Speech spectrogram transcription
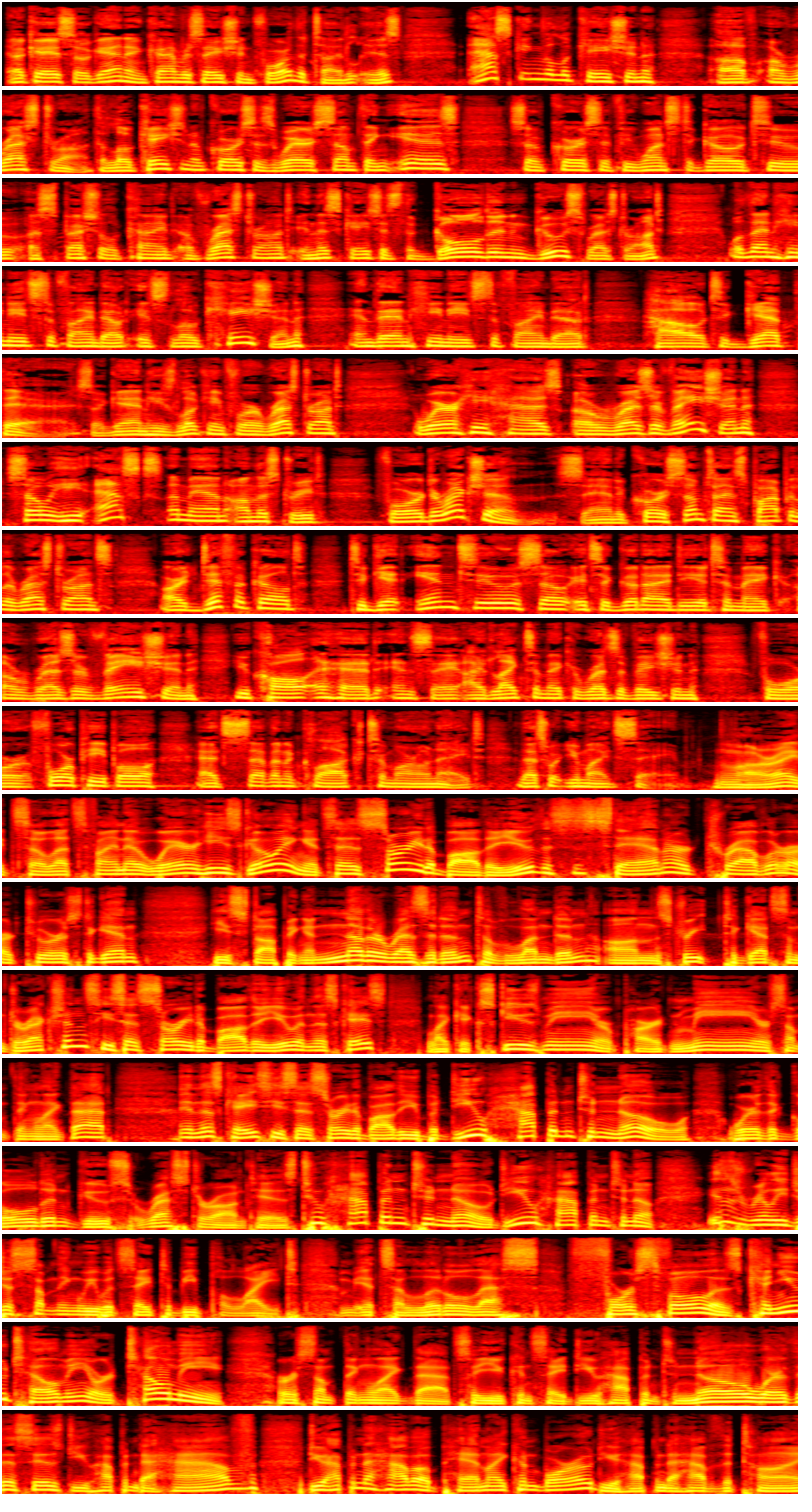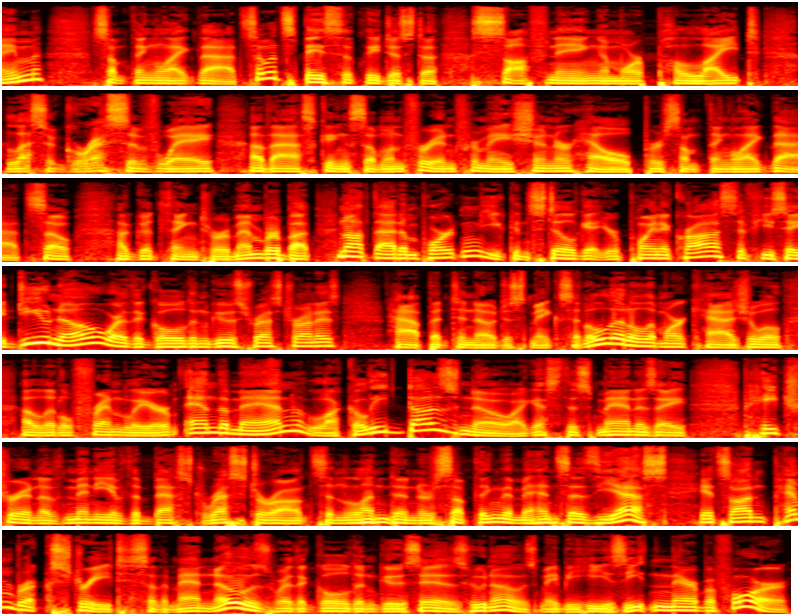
Okay, so again, in conversation four, the title is Asking the Location of a Restaurant. The location, of course, is where something is. So, of course, if he wants to go to a special kind of restaurant, in this case, it's the Golden Goose Restaurant, well, then he needs to find out its location and then he needs to find out how to get there. So, again, he's looking for a restaurant where he has a reservation. So, he asks a man on the street for directions. And, of course, sometimes popular the restaurants are difficult to get into, so it's a good idea to make a reservation. You call ahead and say, I'd like to make a reservation for four people at seven o'clock tomorrow night. That's what you might say. All right, so let's find out where he's going. It says, Sorry to bother you. This is Stan, our traveler, our tourist again. He's stopping another resident of London on the street to get some directions. He says, Sorry to bother you in this case, like excuse me or pardon me or something like that. In this case, he says, Sorry to bother you, but do you happen to know where the Golden Goose restaurant is? To happen to know. Do you happen to know? This is really just something we would say to be polite. It's a little less forceful as can you tell me or tell me or something like that. So you can say, do you happen to know where this is? Do you happen to have? Do you happen to have a pen I can borrow? Do you happen to have the time? Something like that. So it's basically just a softening, a more polite, less aggressive way of asking someone for information or help or something like that. So a good thing to remember, but not that important. You can still get your point across if you say, do you know where the Golden Goose restaurant is? Happen to know just makes it a little bit more casual, a little friendlier. And the man, luckily, does know. I guess this man is a patron of many of the best restaurants in London or something. The man says, yes, it's on Pembroke Street. So the man knows where the Golden Goose is. Who knows? Maybe he's eaten there before.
